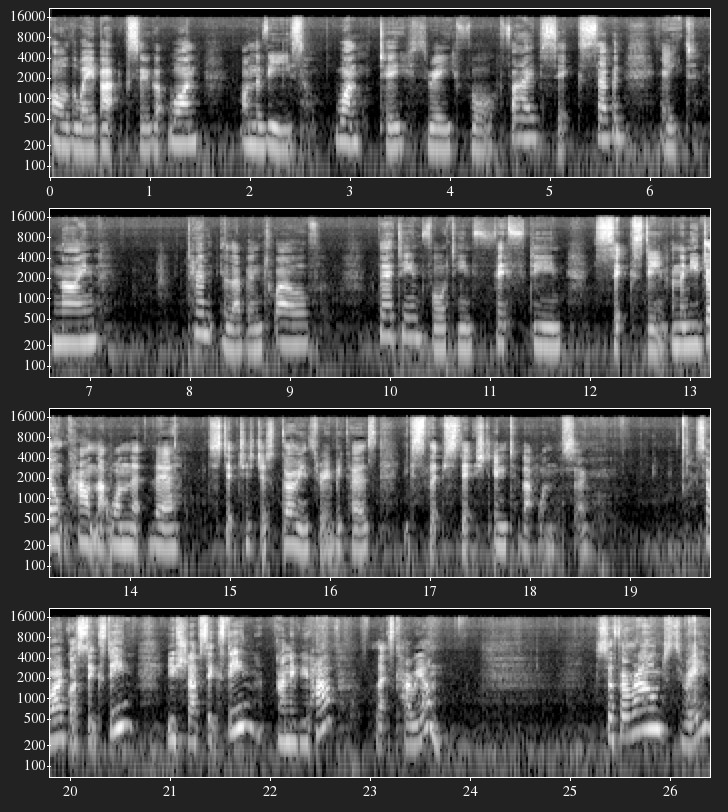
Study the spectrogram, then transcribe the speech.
all the way back. So you've got one on the V's, 1, 2, 3, 4, 5, 6, 7, 8, 9, 10, 11, 12, 13, 14, 15, 16. And then you don't count that one that the stitch is just going through because you've slip stitched into that one. So, so I've got 16, you should have 16. And if you have, let's carry on. So for round three,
